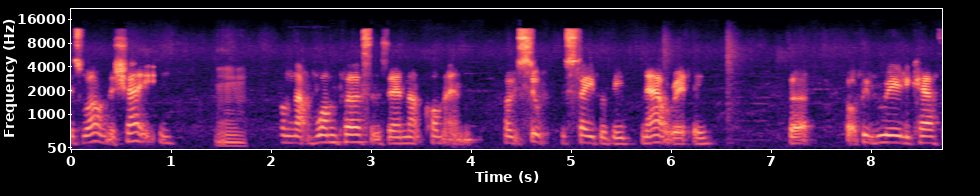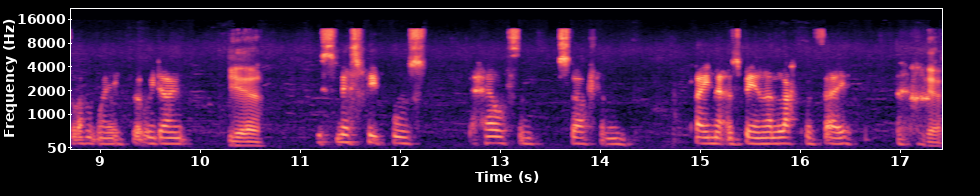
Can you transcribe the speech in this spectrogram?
as well and the shame Mm. from that one person saying that comment. Well, it's still stayed with me now, really. But got to be really careful, haven't we, that we don't Yeah. dismiss people's health and stuff and claim it as being a lack of faith. Yeah.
